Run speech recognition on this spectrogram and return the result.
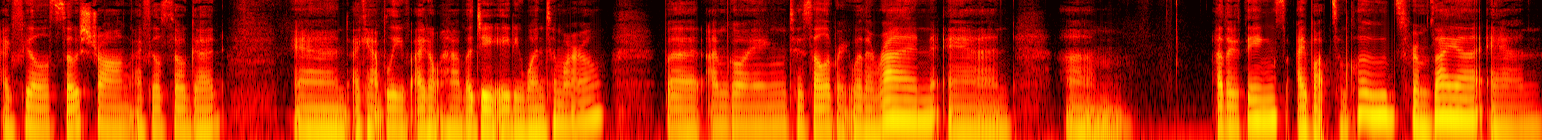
I feel so strong. I feel so good. And I can't believe I don't have a day 81 tomorrow, but I'm going to celebrate with a run and um, other things. I bought some clothes from Zyia and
